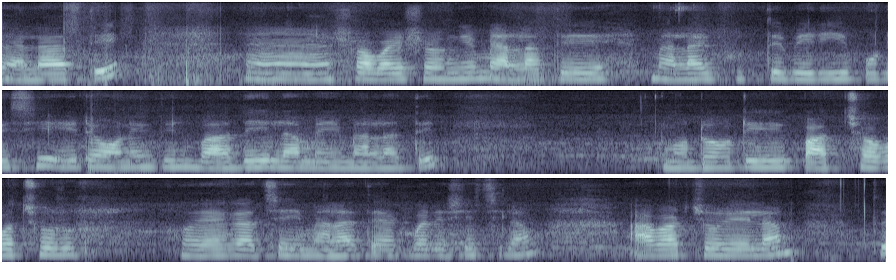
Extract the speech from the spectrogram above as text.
মেলাতে। সবাই সঙ্গে মেলাতে, মেলায় ঘুরতে বেরিয়ে পড়েছি। এটা অনেক দিন বাদে এলাম এই মেলাতে। মোটামুটি পাঁচ, ছ বছর হয়ে গেছে এই মেলাতে একবার এসেছিলাম, আবার চলে এলাম। তো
